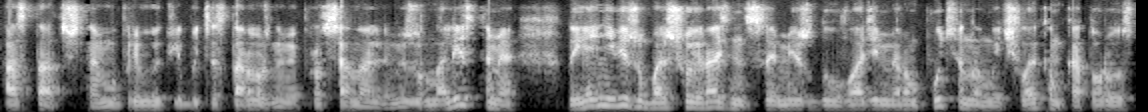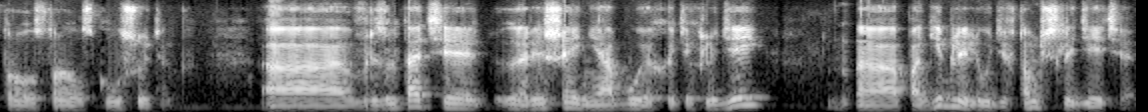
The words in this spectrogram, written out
остаточная. Мы привыкли быть осторожными профессиональными журналистами. Но я не вижу большой разницы между Владимиром Путиным и человеком, который устроил, устроил скулшутинг. А, в результате решения обоих этих людей а, погибли люди, в том числе дети.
